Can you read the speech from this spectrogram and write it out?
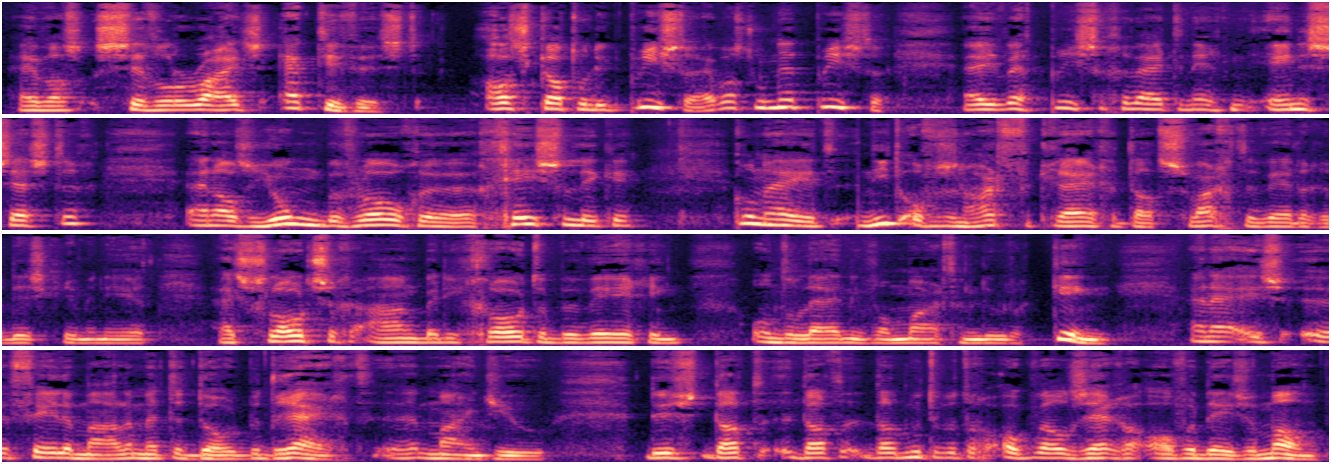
Hij was civil rights activist als katholiek priester. Hij was toen net priester. Hij werd priester gewijd in 1961 en als jong bevlogen geestelijke kon hij het niet over zijn hart verkrijgen dat zwarten werden gediscrimineerd. Hij sloot zich aan bij die grote beweging onder leiding van Martin Luther King. En hij is uh, vele malen met de dood bedreigd, uh, mind you. Dus dat, dat, dat moeten we toch ook wel zeggen over deze man.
